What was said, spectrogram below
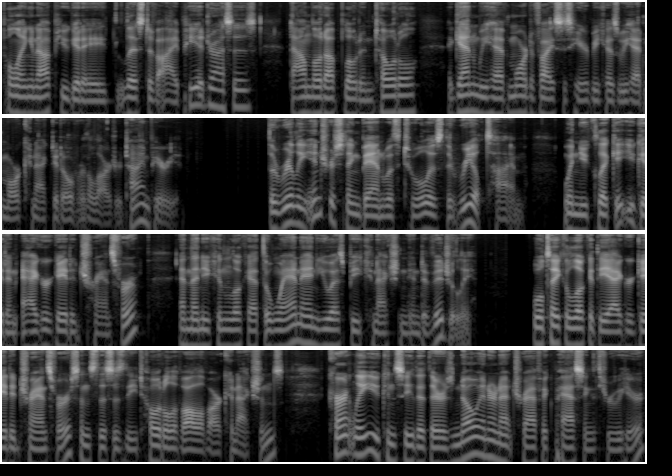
Pulling it up, you get a list of IP addresses, download, upload, and total. Again, we have more devices here because we had more connected over the larger time period. The really interesting bandwidth tool is the real time. When you click it, you get an aggregated transfer, and then you can look at the WAN and USB connection individually. We'll take a look at the aggregated transfer since this is the total of all of our connections. Currently, you can see that there's no internet traffic passing through here,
